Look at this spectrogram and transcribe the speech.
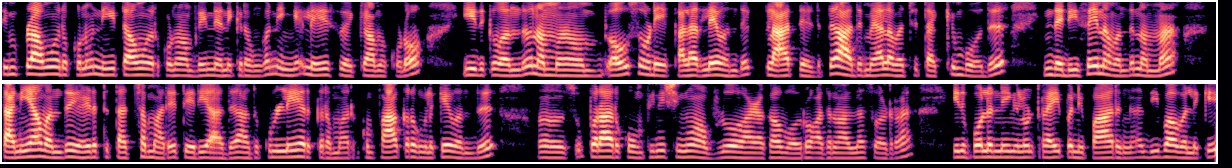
சிம்பிளாகவும் இருக்கணும் நீட்டாகவும் இருக்கணும் அப்படின்னு நினைக்கிறவங்க நீங்கள் லேஸ் வைக்காமல் கூட இதுக்கு வந்து நம்ம ப்ளவுஸோடைய கலர்லேயே வந்து கிளாத் எடுத்து அது மேலே வச்சு தைக்கும்போது இந்த டிசைனை வந்து நம்ம தனியாக வந்து எடுத்து தைச்ச மாதிரியே தெரியாது. அதுக்குள்ளேயே இருக்கிற மாதிரி இருக்கும். பார்க்குறவங்களுக்கே வந்து சூப்பராக இருக்கும். ஃபினிஷிங்கும் அவ்வளோ அழகாக வரும். அதனால தான் சொல்கிறேன் இது போல் நீங்களும் ட்ரை பண்ணி பாருங்கள் தீபாவளிக்கு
